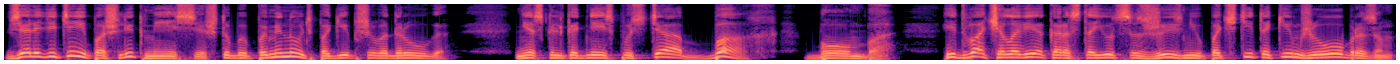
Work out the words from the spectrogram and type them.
Взяли детей и пошли к Мессе, чтобы помянуть погибшего друга. Несколько дней спустя — бах! Бомба! И два человека расстаются с жизнью почти таким же образом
